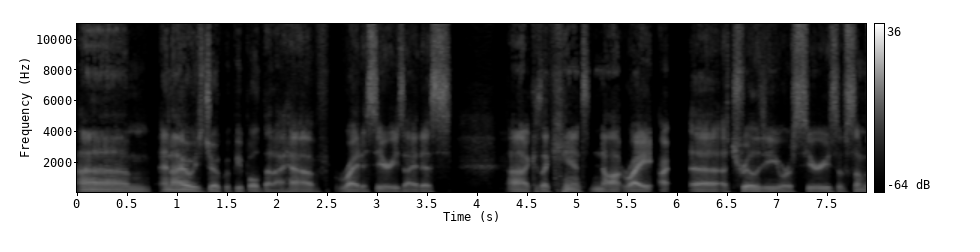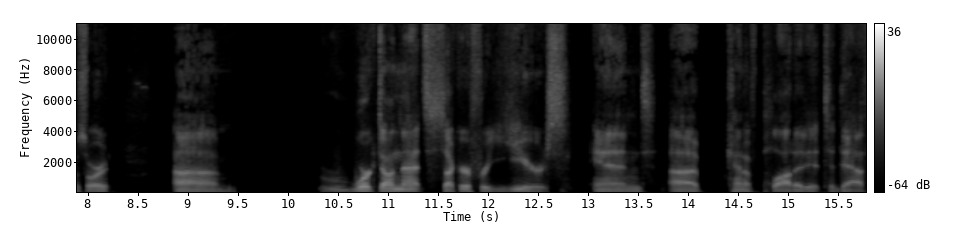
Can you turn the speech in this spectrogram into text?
Um, and I always joke with people that I have write a series itis because uh, I can't not write a, uh, a, trilogy or a series of some sort. Um, worked on that sucker for years and uh, kind of plotted it to death.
